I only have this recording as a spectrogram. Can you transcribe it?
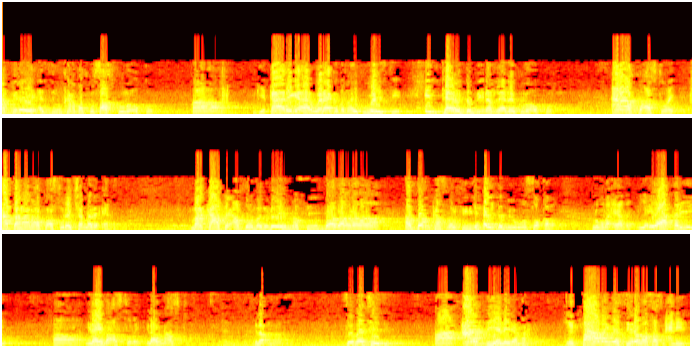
rabbi leeyahay adduunkana dadku saas kuma oqon inkii qaaliga ah wanaagga badna ay kuu haysteen intaanu dambi inaad leedahay kuma oqon anaa ku asturay. Haddana anaa ku asturay jannada ah markaasay addoommadu leeyihiin nasiib badana addoonkaas bal fiiriya hal dambi laguma soo qaba laguma eeday. Ila ilaaha qariyey. Ilaahay baa asturay. Ilaahuna astur ilaahuna astur soo ma jeedin. Cardiya la yidhaha marka xisaaban yasiira waa saas macnaheedu.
